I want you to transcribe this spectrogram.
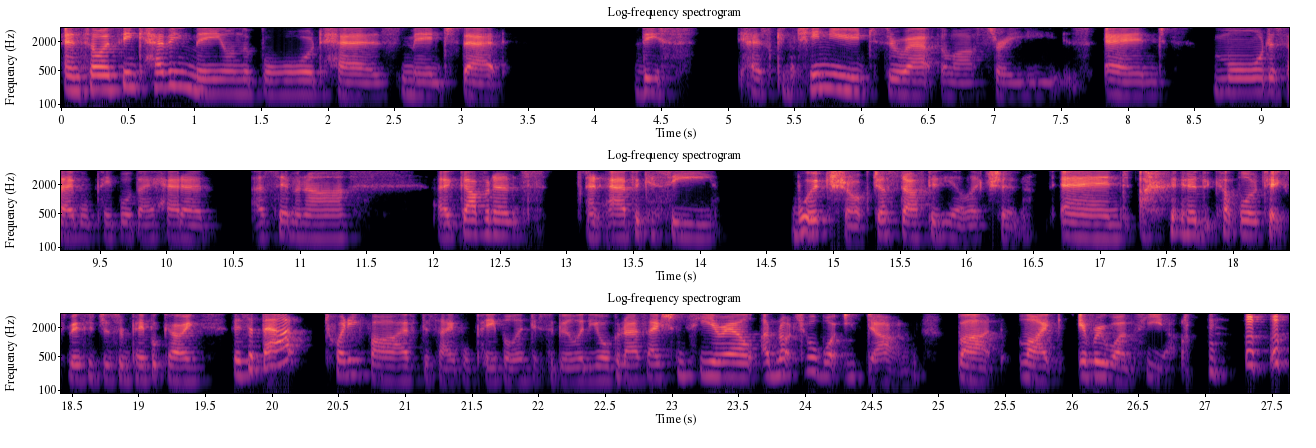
And so I think having me on the board has meant that this has continued throughout the last three years. And more disabled people. They had a, a seminar, a governance and advocacy workshop just after the election. And I had a couple of text messages from people going, There's about 25 disabled people and disability organizations here, El. I'm not sure what you've done, but like everyone's here.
